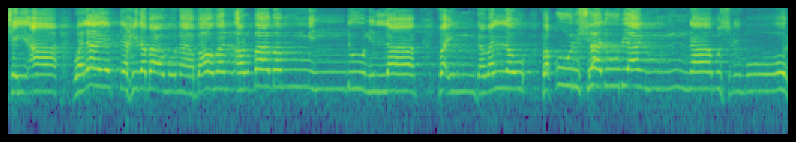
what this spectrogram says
شيئا ولا يتخذ بعضنا بعضا أربابا من دون الله فإن تولوا فقولوا اشهدوا بأننا مسلمون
